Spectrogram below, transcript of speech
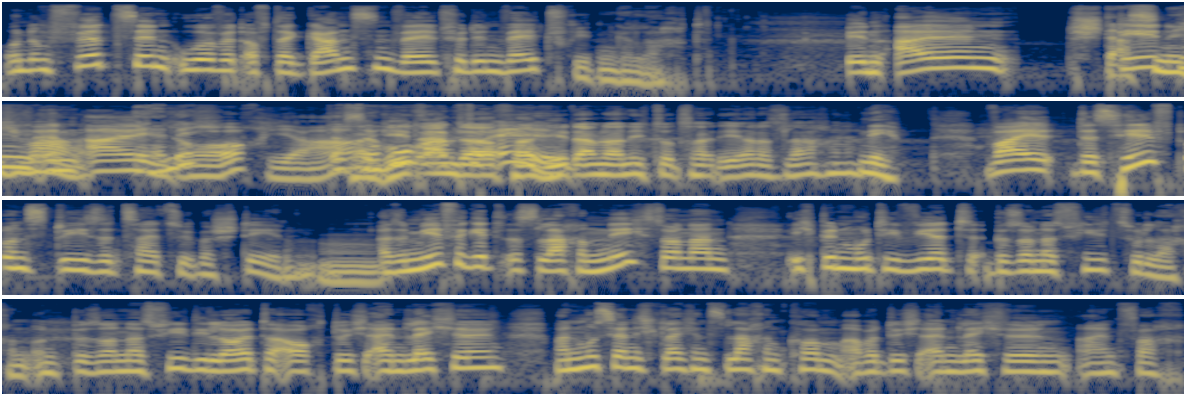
Und um 14 Uhr wird auf der ganzen Welt für den Weltfrieden gelacht. In allen Städten, nicht wahr. in allen. Ehrlich? Doch, ja. Das ist ja Vergeht einem, da, vergeht einem da nicht zurzeit eher das Lachen? Nee, weil das hilft uns, diese Zeit zu überstehen. Also mir vergeht das Lachen nicht, sondern ich bin motiviert, besonders viel zu lachen und besonders viel die Leute auch durch ein Lächeln, man muss ja nicht gleich ins Lachen kommen, aber durch ein Lächeln einfach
